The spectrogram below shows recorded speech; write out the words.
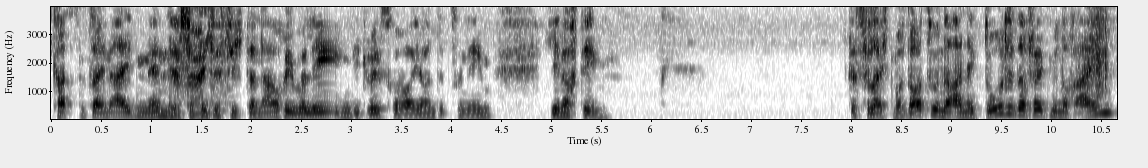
Katzen sein eigen nennt, der sollte sich dann auch überlegen, die größere Variante zu nehmen, je nachdem. Das vielleicht mal dazu eine Anekdote, da fällt mir noch ein.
